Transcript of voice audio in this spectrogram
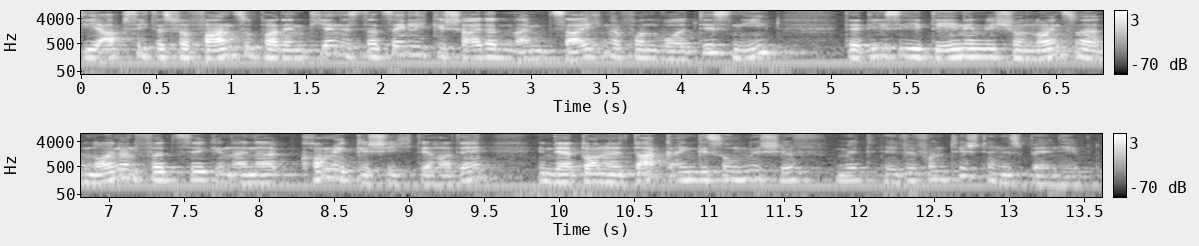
die Absicht, das Verfahren zu patentieren, ist tatsächlich gescheitert an einem Zeichner von Walt Disney, der diese Idee nämlich schon 1949 in einer Comic-Geschichte hatte, in der Donald Duck ein gesunkenes Schiff mit Hilfe von Tischtennisbällen hebt.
